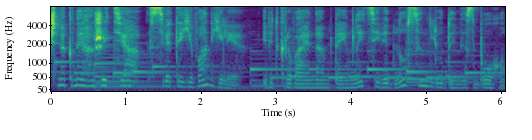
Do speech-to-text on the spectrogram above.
Вічна книга життя Святе Євангеліє відкриває нам таємниці відносин людини з Богом.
